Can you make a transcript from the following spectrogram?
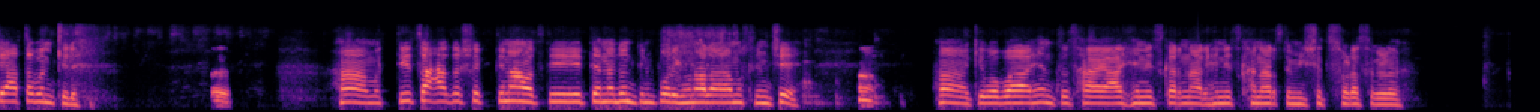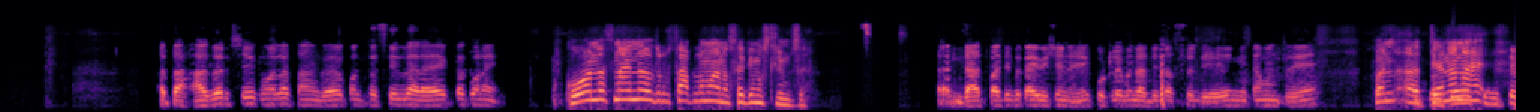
ते आता बंद केले बर. हा मग तीच हजार शक्ती नावाचं ते त्यांना दोन तीन पोरं घेऊन आला मुस्लिमचे हा. हा की बाबा ह्यांचंच हाय ह्यांनीच करणार ह्यांनीच खाणार तुम्ही शेत सोडा सगळं आता हजर शेख मला सांग कोण तहसीलदार आहे का कोण आहे? कोणच नाही नळदुर्गचा आपला माणूस आहे ते मुस्लिमचं. जातपातीचा काही विषय नाही कुठल्या पण जातीचं असू दे मी काय म्हणतोय पण अं, त्यानं नाही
